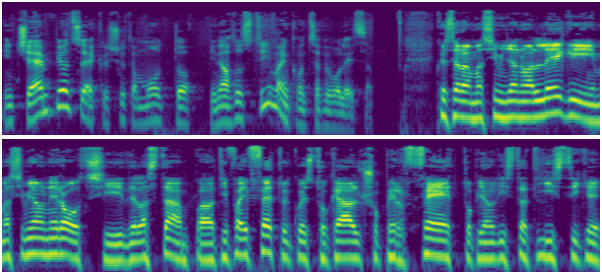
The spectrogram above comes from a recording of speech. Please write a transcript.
in Champions è cresciuta molto in autostima e in consapevolezza. Questo era Massimiliano Allegri, Massimiliano Nerozzi della stampa. Ti fa effetto in questo calcio perfetto, pieno di statistiche,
